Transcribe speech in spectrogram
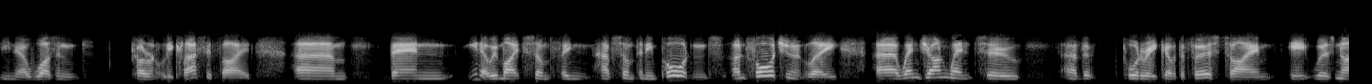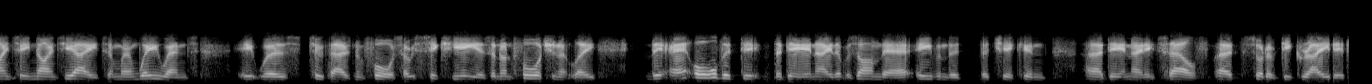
you know wasn't currently classified, um, then you know we might something have something important. Unfortunately, uh, when John went to uh, the Puerto Rico the first time, it was 1998, and when we went, it was 2004. So it was six years, and unfortunately, the, all the the DNA that was on there, even the the chicken uh, DNA itself, had sort of degraded.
